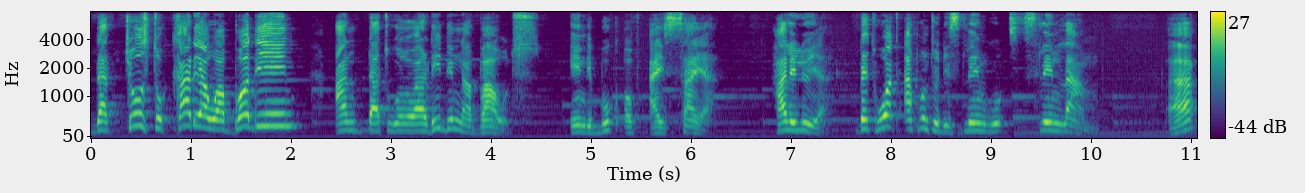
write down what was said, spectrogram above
that chose to carry our burden, and that we were reading about in the book of Isaiah. Hallelujah. But what happened to the slain, slain lamb? Huh?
